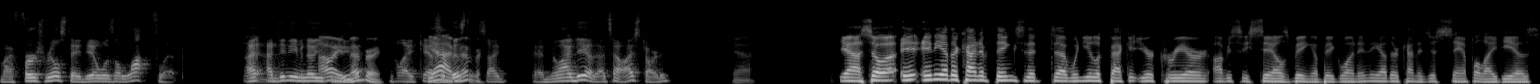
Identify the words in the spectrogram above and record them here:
my first real estate deal was a lot flip. I, I mm. didn't even know you oh, could do remember. that. Like as yeah, a business, I, I had no idea. That's how I started. Yeah. Yeah. So, uh, any other kind of things that uh, when you look back at your career, obviously sales being a big one, any other kind of just sample ideas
